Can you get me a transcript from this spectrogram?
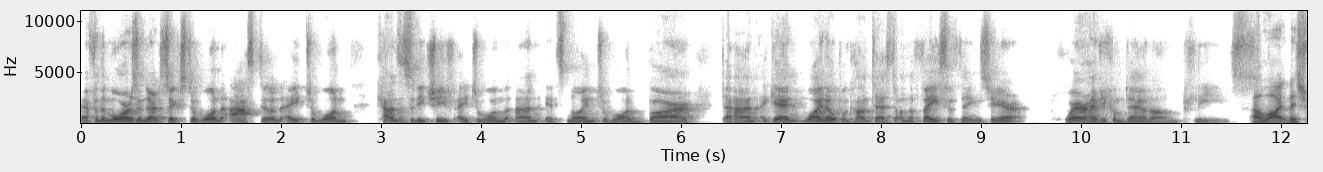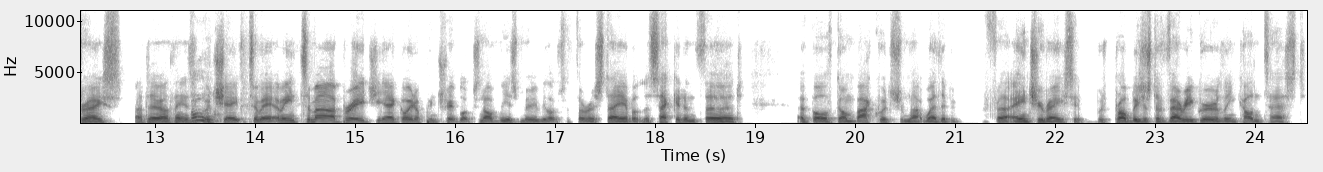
uh, for the Moors in there at 6 to 1. Ask Dylan 8 to 1. Kansas City Chief 8 to 1. And it's 9 to 1 bar. Dan, again, wide open contest on the face of things here. Where have you come down on, please? I like this race. I do. I think it's a oh. good shape to it. I mean, Tamar Bridge, yeah, going up in trip looks an obvious move. He looks a thorough stayer, but the second and third have both gone backwards from that weather for Aintree race. It was probably just a very grueling contest.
